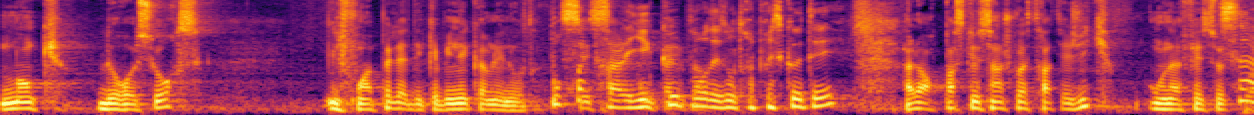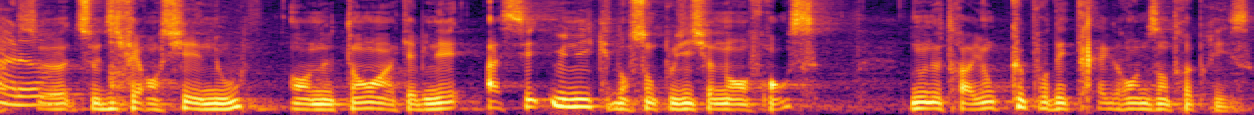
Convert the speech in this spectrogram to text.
manquent de ressources, ils font appel à des cabinets comme les nôtres. Pourquoi travailler que pour des entreprises cotées? Alors, parce que c'est un choix stratégique. On a fait ce choix de se, différencier, nous, en étant un cabinet assez unique dans son positionnement en France. Nous ne travaillons que pour des très grandes entreprises.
